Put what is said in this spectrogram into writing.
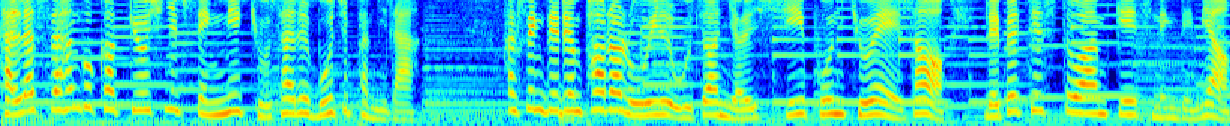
달라스 한국학교 신입생 및 교사를 모집합니다. 학생들은 8월 5일 오전 10시 본 교회에서 레벨 테스트와 함께 진행되며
